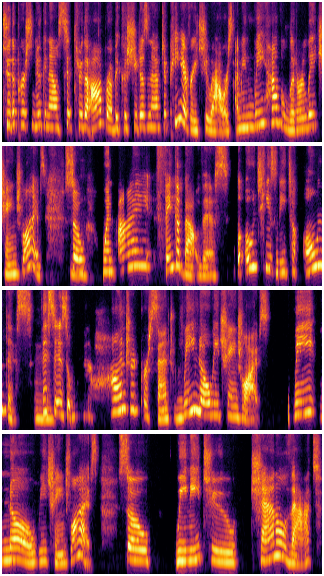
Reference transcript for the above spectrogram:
to the person who can now sit through the opera because she doesn't have to pee every two hours. I mean, we have literally changed lives. So mm-hmm. when I think about this, the OTs need to own this. Mm-hmm. This is 100%. We know we change lives. We know we change lives. So we need to channel that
